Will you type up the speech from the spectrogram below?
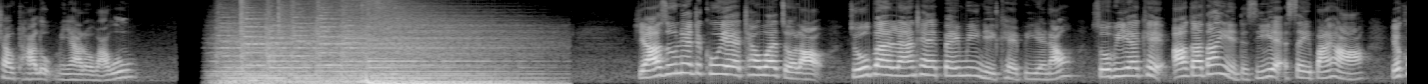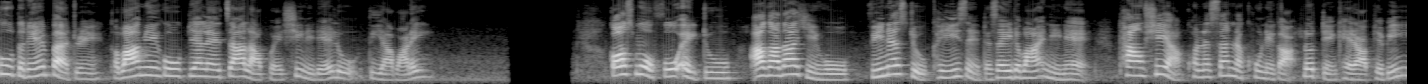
ရှောက်ထားလို့မရတော့ပါဘူး။ ရာစုနှစ်တစ်ခုရဲ့ထက်ဝက်ကျော်လောက်ဂျိုးပန်လန်းထဲပိတ်မိနေခဲ့ပြီးတဲ့နောက်ဆိုဗီယက်ခေတ်အာကာသယာဉ်တစ်စီးရဲ့အစိပ်ပိုင်းဟာယခုသတင်းပတ်တွင်ကမ္ဘာမြေကိုပြန်လည်ကြားလာဖွယ်ရှိနေတယ်လို့သိရပါတယ်။ Cosmo 482အာကာသယာဉ်ကို Venus 2ခရီးစဉ်တစ်စိမ်တစ်ပိုင်းအနေနဲ့1882ခုနှစ်ကလွှတ်တင်ခဲ့တာဖြစ်ပြီး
